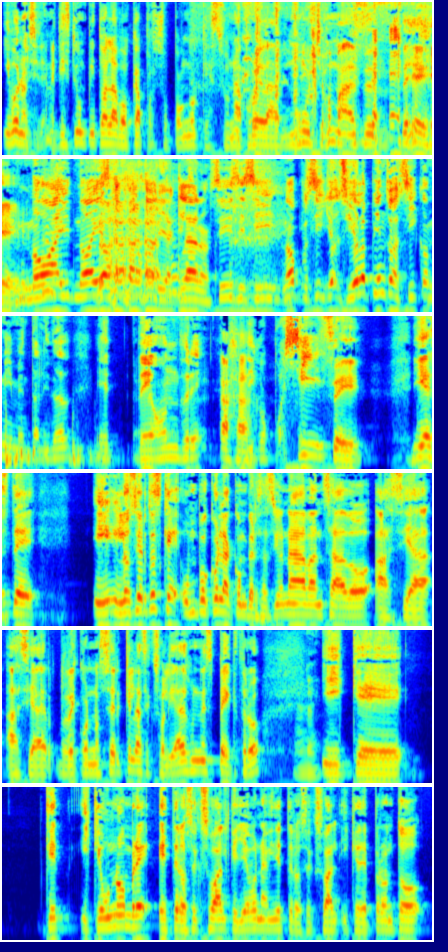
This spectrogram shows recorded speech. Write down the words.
Y bueno, si le metiste un pito a la boca, pues supongo que es una prueba mucho más. Este... No hay, no hay escapatoria, claro. Sí, sí, sí. No, pues sí, yo, si yo lo pienso así con mi mentalidad eh, de hombre, Ajá. digo, pues sí. Sí. Y este. Y, lo cierto es que un poco la conversación ha avanzado hacia, hacia reconocer que la sexualidad es un espectro y que, que, y que un hombre heterosexual que lleva una vida heterosexual y que de pronto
